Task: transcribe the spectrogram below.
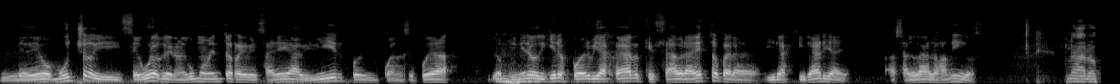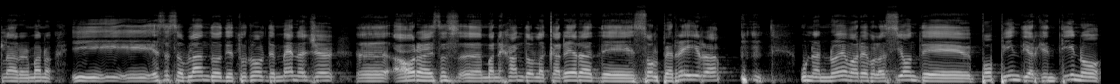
le debo mucho y seguro que en algún momento regresaré a vivir pues, cuando se pueda. Lo primero que quiero es poder viajar, que se abra esto para ir a girar y a saludar a los amigos. Claro, claro, hermano. Y, estás hablando de tu rol de manager. Eh, ahora estás eh, manejando la carrera de Sol Pereira, una nueva revelación de pop indie argentino.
